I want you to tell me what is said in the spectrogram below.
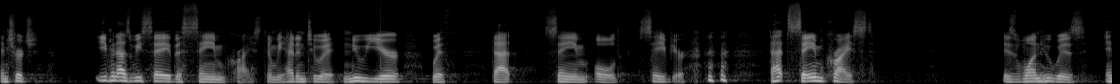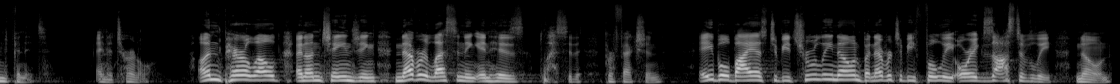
In church, even as we say the same Christ and we head into a new year with that same old Savior. that same Christ is one who is infinite and eternal, unparalleled and unchanging, never lessening in his blessed perfection, able by us to be truly known, but never to be fully or exhaustively known.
